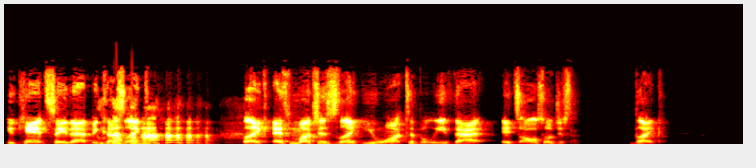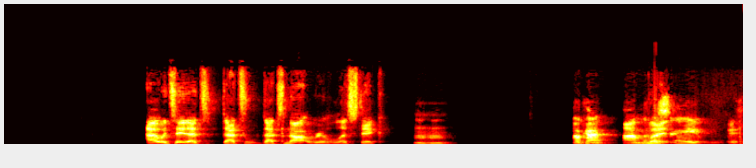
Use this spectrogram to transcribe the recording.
You can't say that because, like, like as much as like you want to believe that, it's also just like I would say that's that's that's not realistic. Mm-hmm. Okay, I'm going to say if,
